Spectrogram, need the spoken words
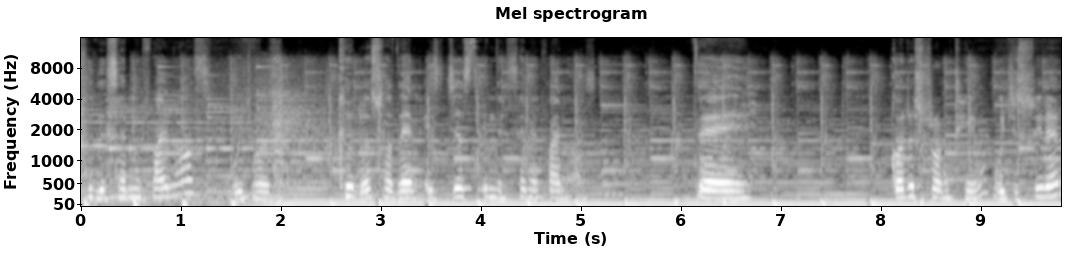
to the semi-finals, which was kudos for them. It's just in the semi-finals they got a strong team, which is Sweden,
